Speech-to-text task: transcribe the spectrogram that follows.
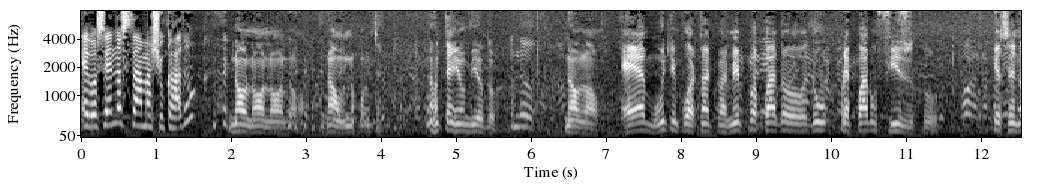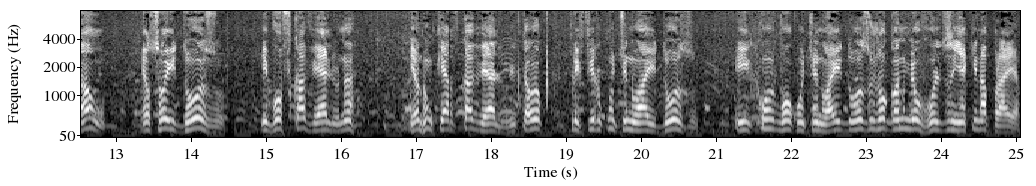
E você não está machucado? Não, não, não, não. Não, não, não tenho medo. Não. Não, não. É muito importante para mim por causa do, do preparo físico. Porque senão eu sou idoso e vou ficar velho, né? Eu não quero ficar velho. Então eu prefiro continuar idoso e vou continuar idoso jogando meu vôleizinho aqui na praia.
